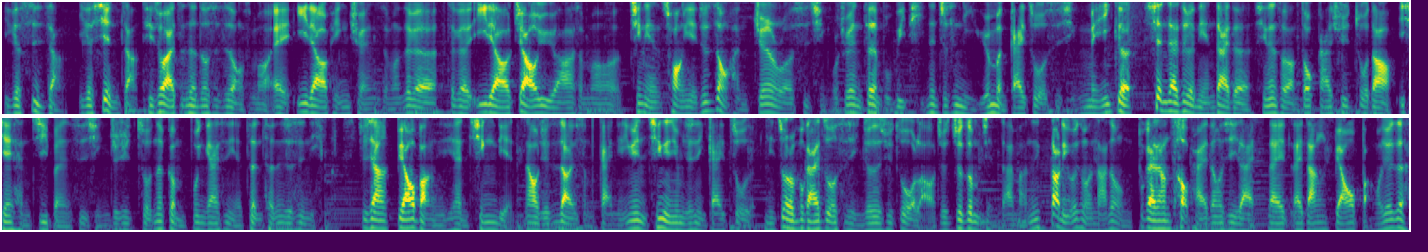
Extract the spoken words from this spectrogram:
一个市长一个县长提出来，真的都是这种什么哎、医疗平权什么这个这个医疗教育啊什么青年创业，就是这种很 general 的事情，我觉得你真的不必提，那就是你原本该做的事情。每一个现在这个年代的行政首长都该去做到一些很基本的事情，就去做，那根本不应该是你的政策，那就是你就像标榜你很清廉，那我觉得这到底是什么概念？因为你清廉原本就是你该做的，你做了不该做的事情就是去坐牢，就就这么简单嘛。你到底为什么拿这种不该当招牌的东西来来来当标榜？我觉得这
